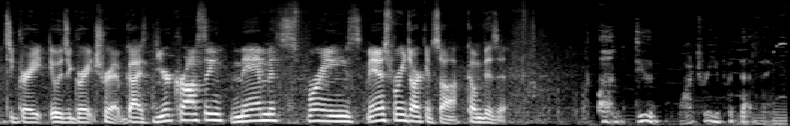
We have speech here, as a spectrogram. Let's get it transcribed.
It's a great. It was a great trip, guys. You're crossing Mammoth Springs, Mammoth Springs, Arkansas. Come visit. Oh, dude, watch where you put that thing.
